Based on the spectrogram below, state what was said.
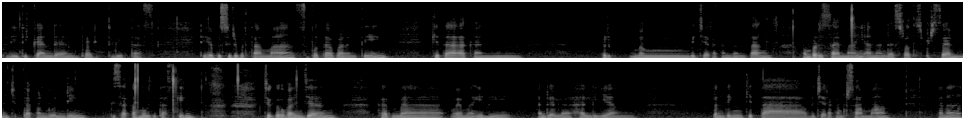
pendidikan, dan produktivitas. Di episode pertama, seputar parenting Kita akan membicarakan tentang membersamai Ananda 100% menciptakan bonding. Bisakah multitasking? Cukup panjang karena memang ini adalah hal yang penting kita bicarakan bersama. Karena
